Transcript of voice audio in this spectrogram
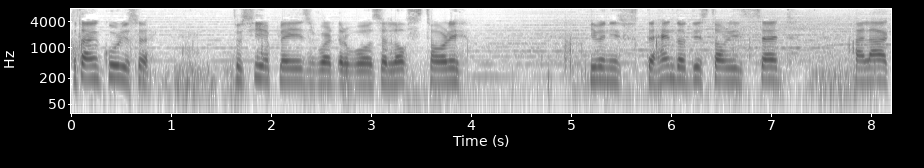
But I'm curious uh, to see a place where there was a love story even if the end of this story is sad I like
